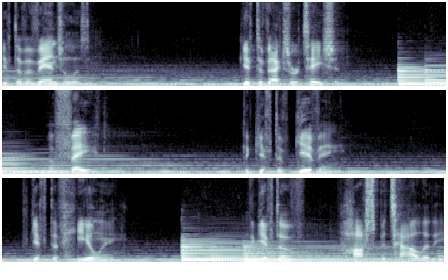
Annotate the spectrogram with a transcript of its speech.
gift of evangelism, gift of exhortation, of faith, the gift of giving, the gift of healing, the gift of hospitality,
